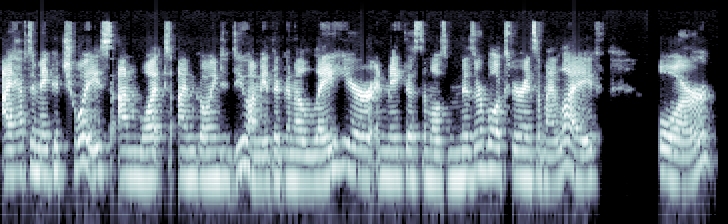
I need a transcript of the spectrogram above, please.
I have to make a choice on what I'm going to do. I'm either going to lay here and make this the most miserable experience of my life, or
